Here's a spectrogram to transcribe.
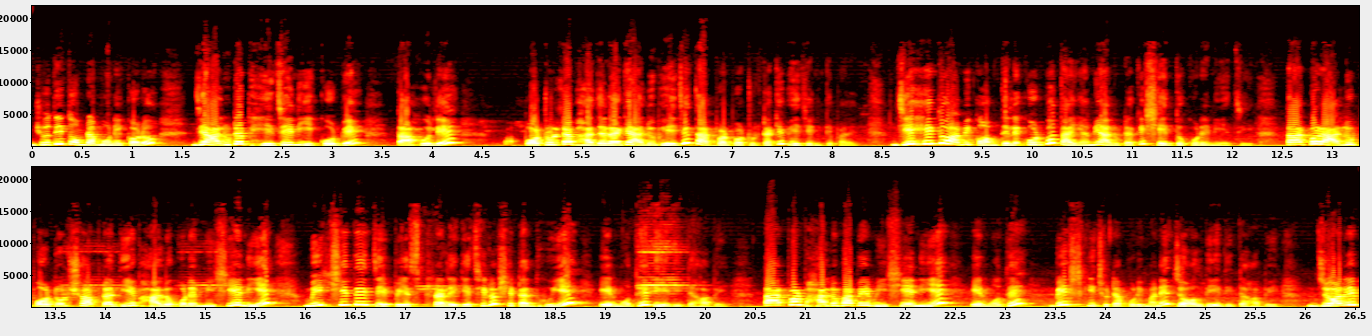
যদি তোমরা মনে করো যে আলুটা ভেজে নিয়ে করবে, তাহলে পটলটা ভাজার আগে আলু ভেজে তারপর পটলটাকে ভেজে নিতে পারেন। যেহেতু আমি কম তেলে করব, তাই আমি আলুটাকে সেদ্ধ করে নিয়েছি। তারপর আলু, পটল সবটা দিয়ে ভালো করে মিশিয়ে নিয়ে মিক্সিতে যে পেস্টটা লেগেছিল সেটা ধুয়ে এর মধ্যে দিয়ে দিতে হবে। তারপর ভালোভাবে মিশিয়ে নিয়ে এর মধ্যে বেশ কিছুটা পরিমাণে জল দিয়ে দিতে হবে। জলের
